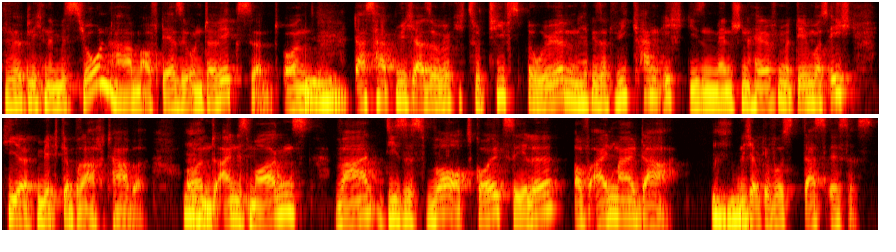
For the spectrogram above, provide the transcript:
wirklich eine Mission haben, auf der sie unterwegs sind. Und mhm. das hat mich also wirklich zutiefst berührt. Und ich habe gesagt, wie kann ich diesen Menschen helfen mit dem, was ich hier mitgebracht habe? Mhm. Und eines Morgens war dieses Wort Goldseele auf einmal da. Mhm. Und ich habe gewusst, das ist es.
